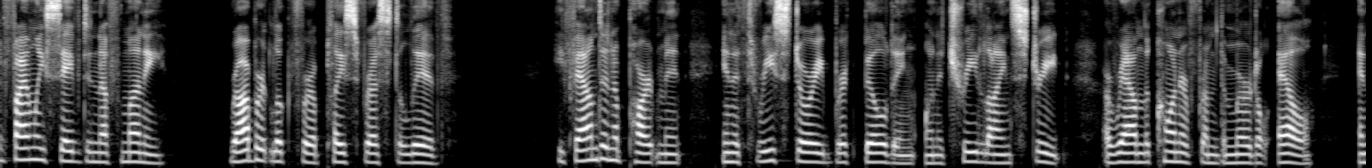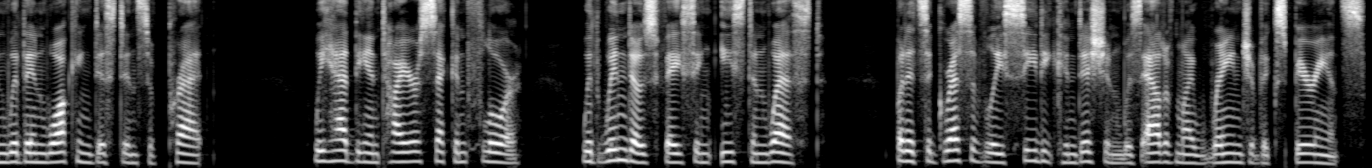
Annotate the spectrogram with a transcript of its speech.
Had finally saved enough money, Robert looked for a place for us to live. He found an apartment in a three story brick building on a tree lined street around the corner from the Myrtle El and within walking distance of Pratt. We had the entire second floor, with windows facing east and west, but its aggressively seedy condition was out of my range of experience.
